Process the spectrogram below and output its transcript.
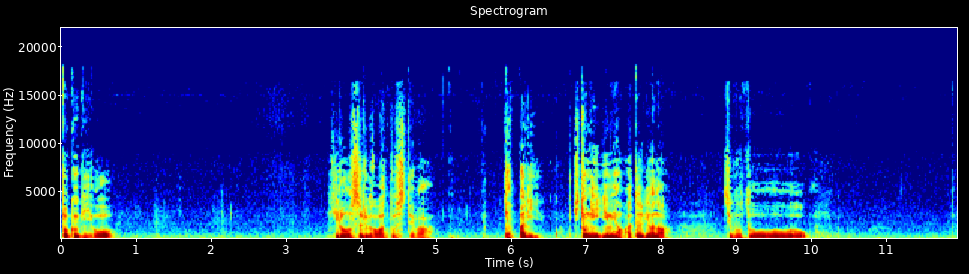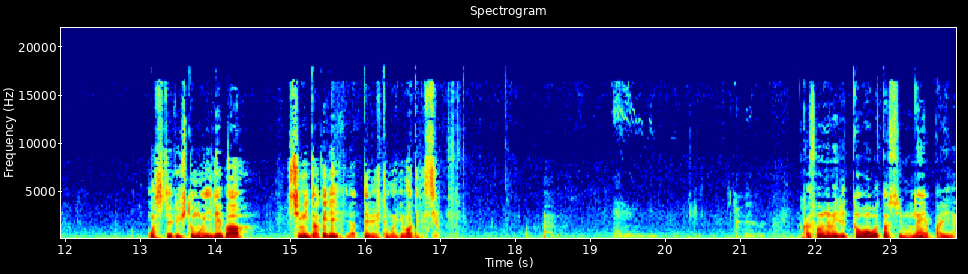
特技を披露する側としては、やっぱり人に夢を与えるような仕事をしてる人もいれば趣味だけでやってる人もいるわけですよ。そういうの見ると私もねやっぱり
